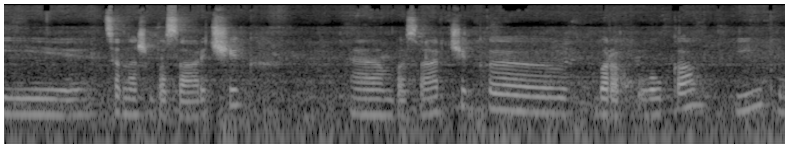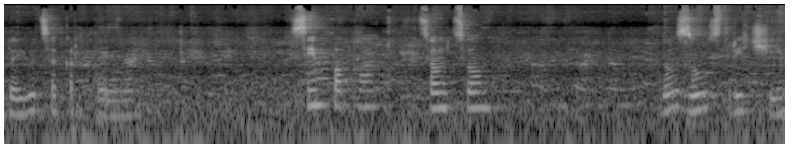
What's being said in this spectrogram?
І це наш базарчик. Е, Базарчик, барахолка і продаються картини. Всім папа, цьом-цьом. До зустрічі!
